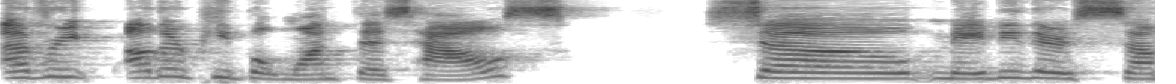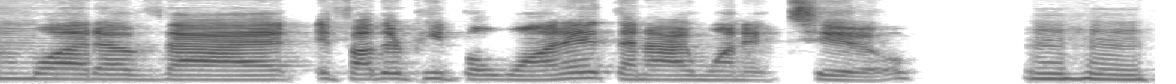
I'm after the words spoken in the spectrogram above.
every other people want this house so maybe there's somewhat of that if other people want it then i want it too Mhm.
